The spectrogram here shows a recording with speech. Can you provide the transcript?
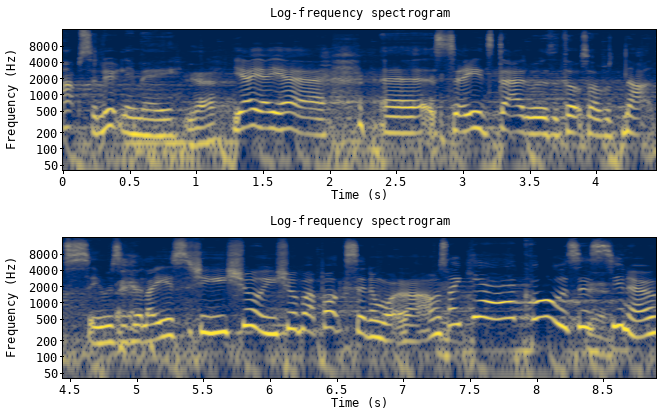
Absolutely me. Yeah? Yeah, yeah, yeah. Uh, Saeed's dad was thought I was nuts. He was a bit like, "Are you sure? Are you sure about boxing and whatnot?" I was like, "Yeah, of course." It's you know.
